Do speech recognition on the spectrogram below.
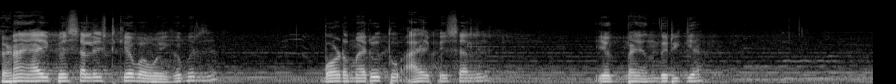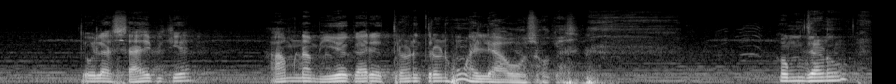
ઘણા આઈ સ્પેશિયાલિસ્ટ કેવા હોય ખબર છે? બોર્ડ માર્યું તું, આઈ સ્પેશિયાલિસ્ટ? એક ભાઈ અંદર ગયા. તો ઓલા સાહેબ કે, આમ નામ એ કારે ત્રણ ત્રણ હું હાલ્યા આવો છો? કે સમજાણું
